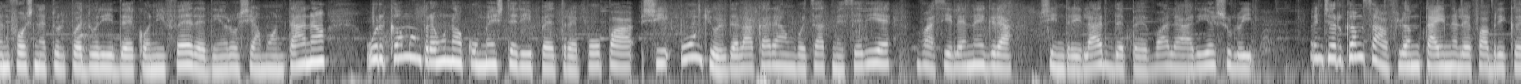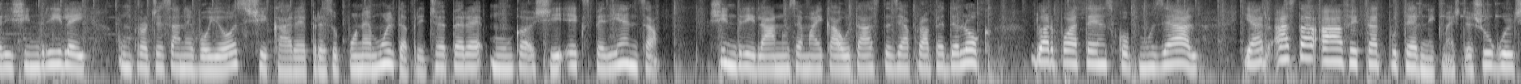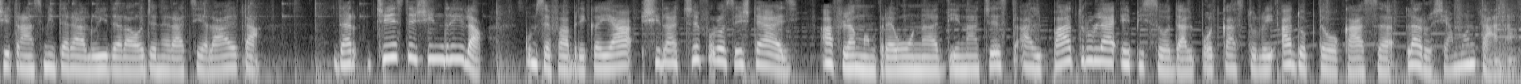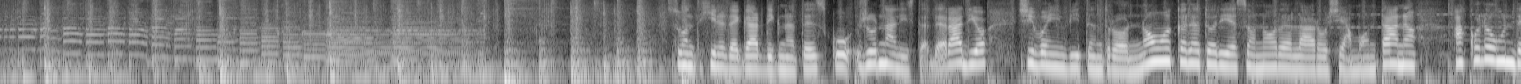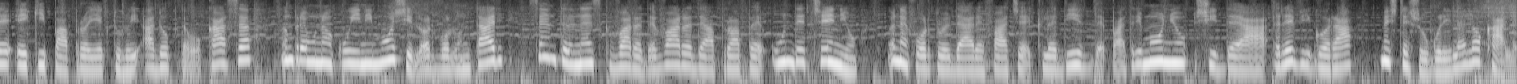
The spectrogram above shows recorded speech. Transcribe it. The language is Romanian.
În foșnetul pădurii de conifere din Roșia Montana, urcăm împreună cu meșterii Petre Popa și unchiul de la care a învățat meserie, Vasile Negrea, și îndrilari de pe Valea Arieșului. Încercăm să aflăm tainele fabricării șindrilei, un proces anevoios și care presupune multă pricepere, muncă și experiență. Șindrila nu se mai caută astăzi aproape deloc, doar poate în scop muzeal – iar asta a afectat puternic meșteșugul și transmiterea lui de la o generație la alta. Dar ce este șindrila? Cum se fabrică ea și la ce folosește azi? Aflăm împreună din acest al patrulea episod al podcastului Adoptă o casă la Rusia Montana. Sunt Hildegard Ignatescu, jurnalistă de radio și vă invit într-o nouă călătorie sonoră la Roșia Montană, acolo unde echipa proiectului Adoptă o casă, împreună cu inimoșilor voluntari, se întâlnesc vară de vară de aproape un deceniu în efortul de a reface clădiri de patrimoniu și de a revigora meșteșugurile locale.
